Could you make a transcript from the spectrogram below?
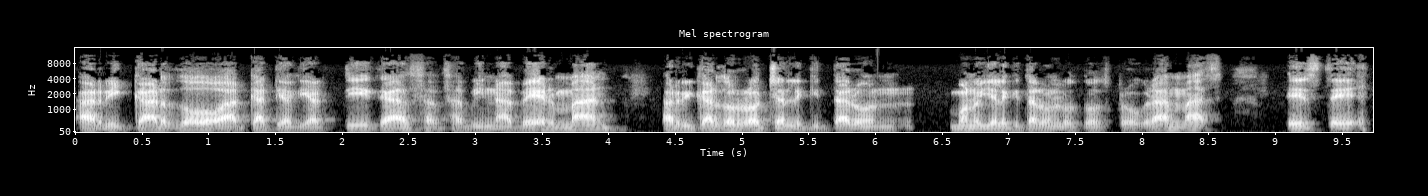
A Ricardo, a Katia de Artigas, a Sabina Berman, a Ricardo Rocha le quitaron, bueno, ya le quitaron los dos programas. Este,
